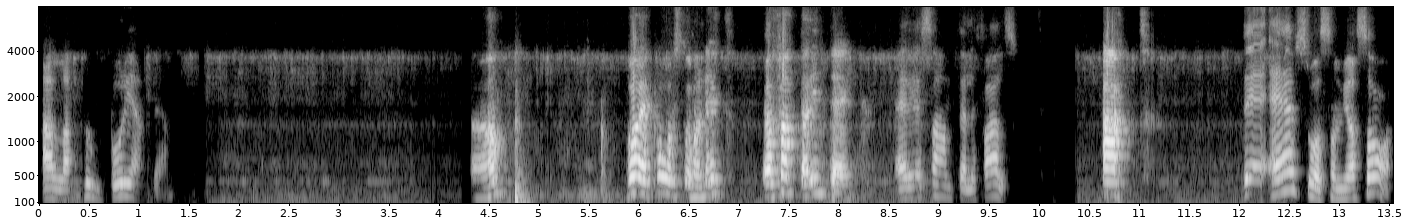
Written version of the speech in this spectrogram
alla pumpor egentligen. ja. Vad är påståendet? Jag fattar inte. Är det sant eller falskt? Att. Det är så som jag sa.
